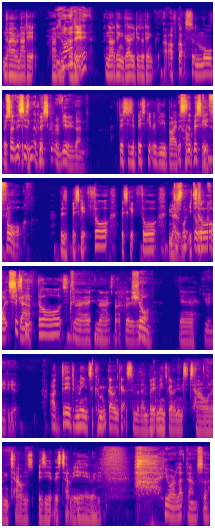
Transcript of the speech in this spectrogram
no, I haven't had it. I You've haven't- not had it. No, I didn't go. Did I? Didn't. I've got some more biscuits. So this isn't a biscuit review then. This is a biscuit review by. This is a biscuit thought. There's biscuit thought, biscuit thought. No, Doesn't- what you doesn't quite biscuit thoughts. No, no, it's not good. is it? Sean, Yeah. you're an idiot. I did mean to come go and get some of them, but it means going into town, and town's busy at this time of year. And You are a letdown, sir.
